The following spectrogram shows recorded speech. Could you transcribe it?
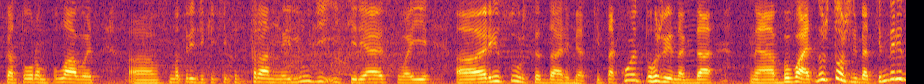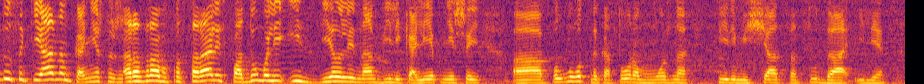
в котором плавает, э, смотрите, какие-то странные люди и теряют свои э, ресурсы. Да, ребятки, такое тоже иногда э, бывает. Ну что ж, ребятки, наряду с океаном, конечно же, разрабы постарались, подумали и сделали нам великолепнейший плот, на котором можно перемещаться туда или а,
